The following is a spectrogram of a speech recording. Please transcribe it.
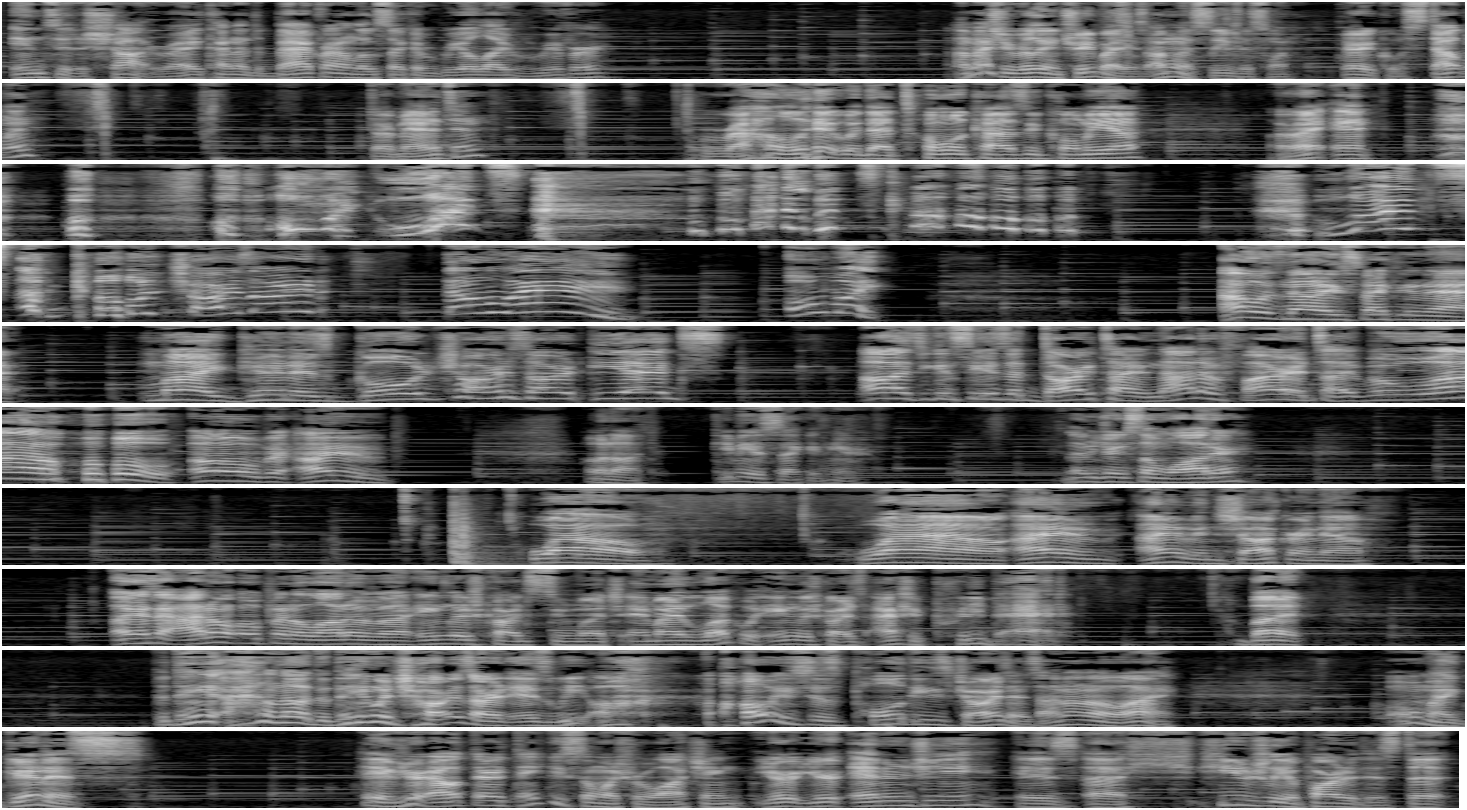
into the shot, right? Kind of the background looks like a real life river. I'm actually really intrigued by this. I'm going to sleeve this one. Very cool. Stoutland. Darmanitan. Rowlet with that Tomokazu Komiya. All right, and oh, oh, oh, oh my, what? Let's go. What? A gold Charizard? No way. Oh my. I was not expecting that. My goodness, gold Charizard EX. Oh, as you can see, it's a dark type, not a fire type, but wow. Oh, but I am... Hold on. Give me a second here. Let me drink some water. Wow. Wow. I am I am in shock right now. Like I said, I don't open a lot of uh, English cards too much, and my luck with English cards is actually pretty bad. But the thing, I don't know, the thing with Charizard is we all, always just pull these Charizards. I don't know why. Oh my goodness. Hey, if you're out there, thank you so much for watching. Your your energy is uh, hugely a part of this. The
